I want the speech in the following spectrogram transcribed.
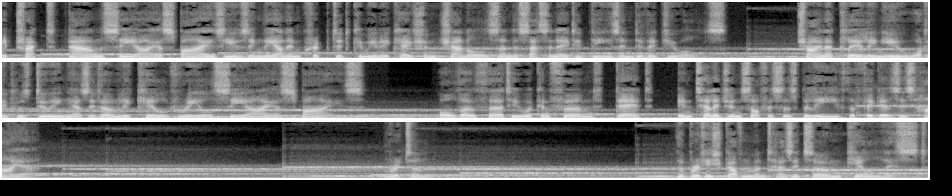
It tracked down CIA spies using the unencrypted communication channels and assassinated these individuals. China clearly knew what it was doing as it only killed real CIA spies. Although 30 were confirmed dead, intelligence officers believe the figures is higher. Britain the British government has its own kill list.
